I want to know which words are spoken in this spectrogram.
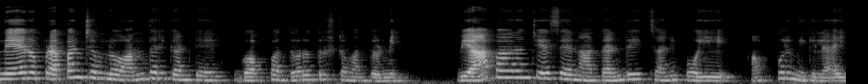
నేను ప్రపంచంలో అందరికంటే గొప్ప దురదృష్టవంతుణ్ణి. వ్యాపారం చేసే నా తండ్రి చనిపోయి అప్పులు మిగిలాయి.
